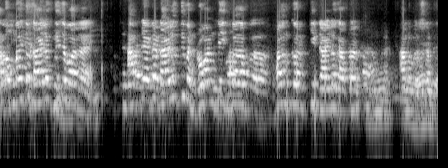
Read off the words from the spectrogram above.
আলম ভাই তো ডায়লগ দিতে পারেন আপনি একটা ডায়লগ দিবেন রোমান্টিক বা ভয়ঙ্কর কি ডায়লগ আপনার আলমের সাথে?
